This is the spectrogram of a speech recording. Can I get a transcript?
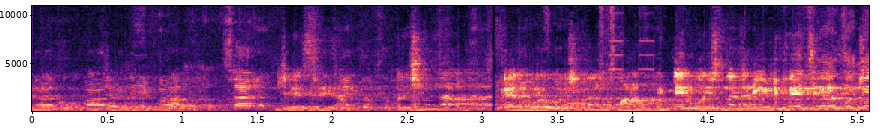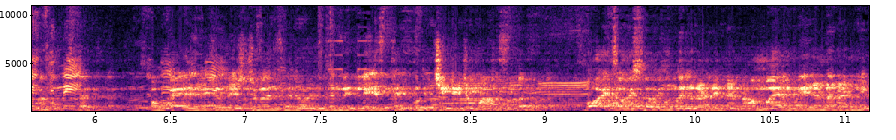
అభినందనలకు విద్యార్థులకు జయ శ్రీరామ్. ఒక చిన్న కూడా వచ్చినాను మనం ఇంటికి వచ్చినా కానీ ఇంటి పేరు వచ్చినాను ఒక ఐదు నిమిషం డిస్టర్బెన్స్ అయిన నేను లేస్తే కుర్చీ ఇటు మారుస్తారు. బాయ్స్ ఒకసారి ముందు రండి. నేను అమ్మాయిలు రండి.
